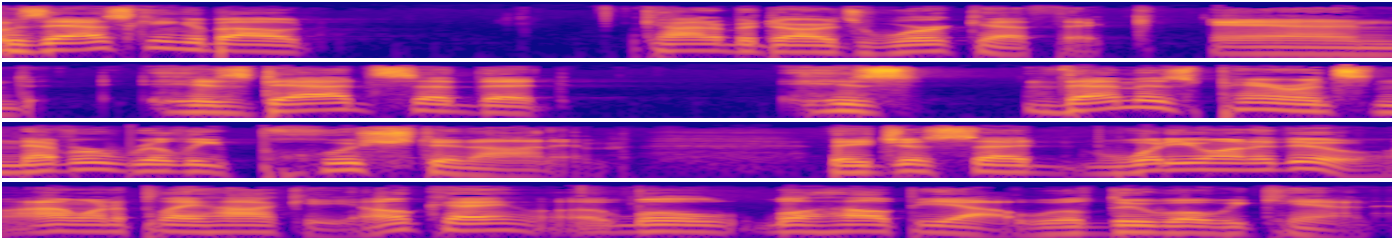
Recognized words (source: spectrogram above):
I was asking about Connor Bedard's work ethic, and his dad said that his them as parents never really pushed it on him. They just said, "What do you want to do? I want to play hockey. Okay, uh, we'll we'll help you out. We'll do what we can."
